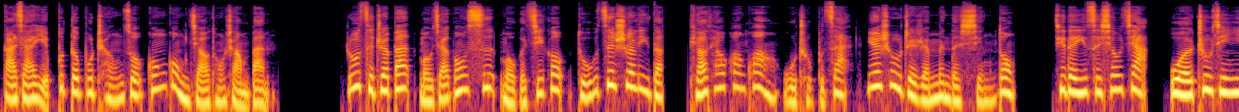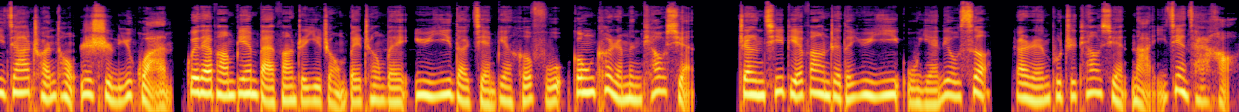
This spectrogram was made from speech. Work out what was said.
大家也不得不乘坐公共交通上班。如此这般，某家公司、某个机构独自设立的条条框框无处不在，约束着人们的行动。记得一次休假。我住进一家传统日式旅馆，柜台旁边摆放着一种被称为浴衣的简便和服，供客人们挑选。整齐叠放着的浴衣五颜六色，让人不知挑选哪一件才好。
